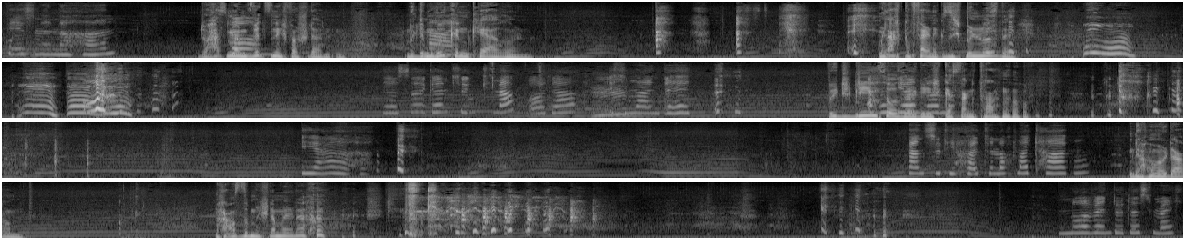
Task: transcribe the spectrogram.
Besen in der Hand. Du hast meinen So. Witz nicht verstanden. Mit dem Nein. Rücken kehren. Lach gefälligst, ich bin lustig. Das ist ganz schön knapp, oder? Ich mein, der hätte. Wie die Jeanshose, die ich gestern getragen habe. Kannst du die heute noch mal tagen? Abend. Hast du mich? Ne? Nur wenn du das möchtest.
